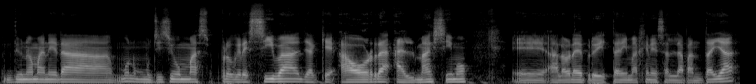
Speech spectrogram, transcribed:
de una manera, bueno, muchísimo más progresiva, ya que ahorra al máximo eh, a la hora de proyectar imágenes en la pantalla.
